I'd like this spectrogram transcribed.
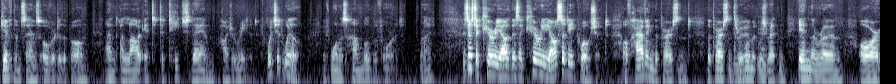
give themselves over to the poem and allow it to teach them how to read it, which it will if one is humble before it, right? It's just a curio- there's a curiosity quotient of having the person the person through mm. whom it was mm. written in the room or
